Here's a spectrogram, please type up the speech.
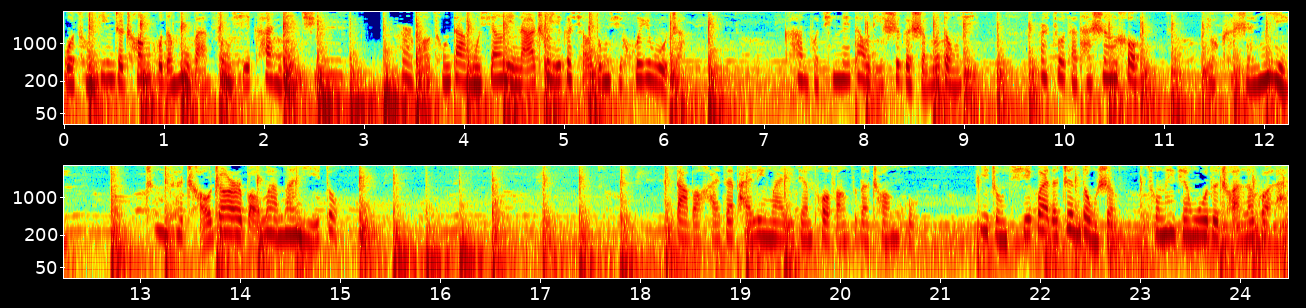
我从盯着窗户的木板缝隙看进去，二宝从大木箱里拿出一个小东西挥舞着，看不清那到底是个什么东西，而就在他身后，有个人影，正在朝着二宝慢慢移动。大宝还在拍另外一间破房子的窗户，一种奇怪的震动声从那间屋子传了过来。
